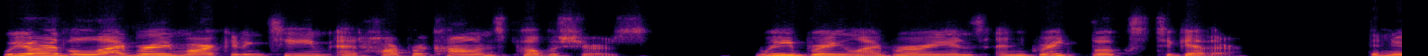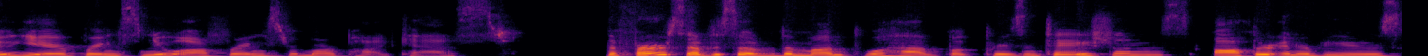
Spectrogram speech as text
We are the library marketing team at HarperCollins Publishers. We bring librarians and great books together. The new year brings new offerings from our podcast. The first episode of the month will have book presentations, author interviews,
